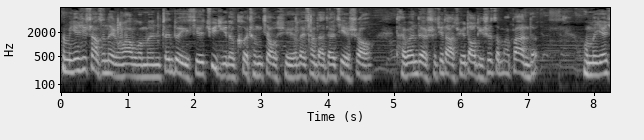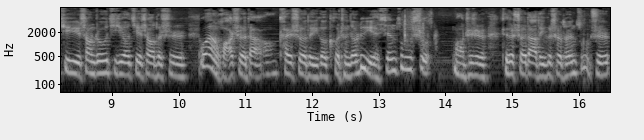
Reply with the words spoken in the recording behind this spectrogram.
那么，延续上次内容啊，我们针对一些具体的课程教学来向大家介绍台湾的社区大学到底是怎么办的。我们延续上周继续要介绍的是万华社大啊开设的一个课程，叫绿野仙踪社啊，这是这个社大的一个社团组织，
